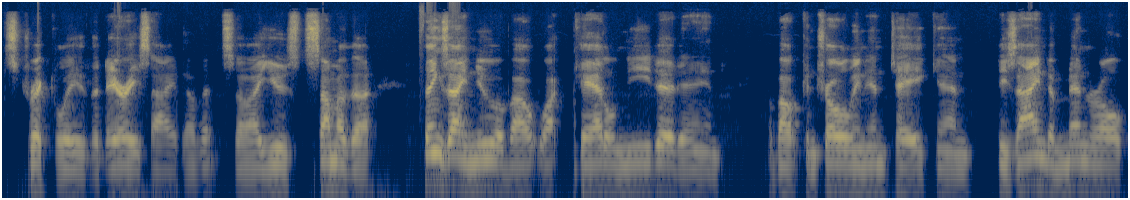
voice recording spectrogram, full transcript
strictly the dairy side of it. So I used some of the things I knew about what cattle needed and about controlling intake, and designed a mineral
